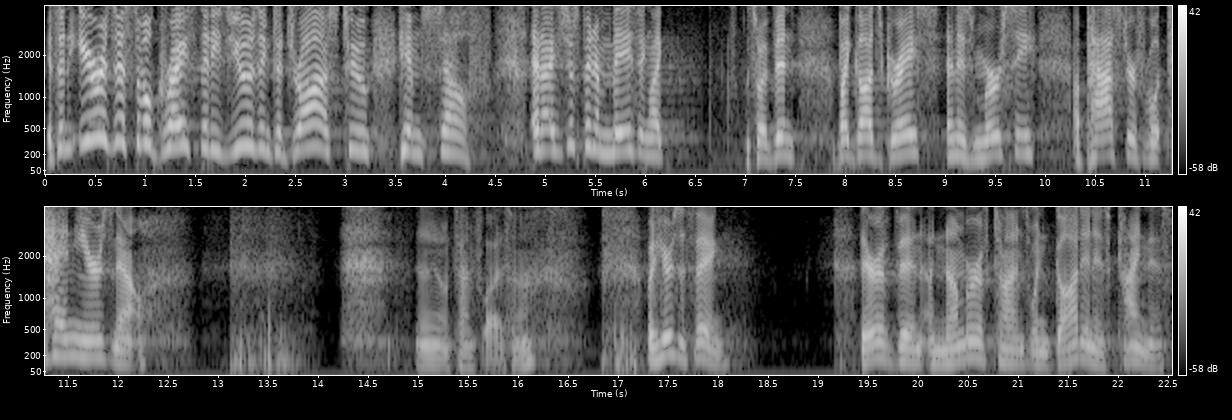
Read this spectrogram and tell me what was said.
It's an irresistible grace that He's using to draw us to Himself. And it's just been amazing. Like, so I've been, by God's grace and His mercy, a pastor for about 10 years now. You know, time flies, huh? But here's the thing there have been a number of times when God, in His kindness,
